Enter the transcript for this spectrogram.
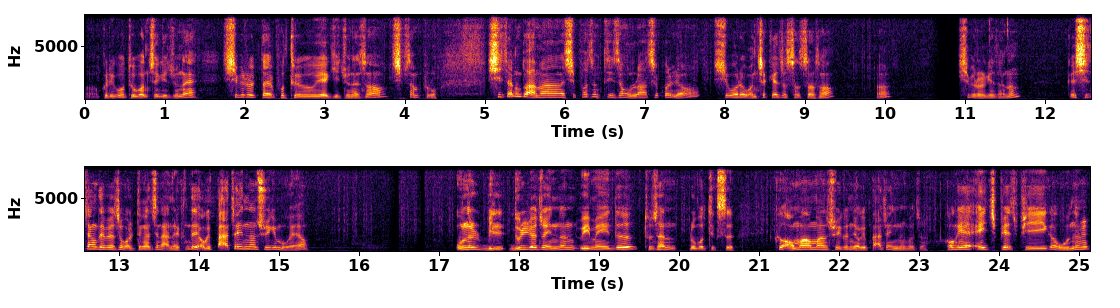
어, 그리고 두 번째 기준에 11월 달 포트의 기준에서 13% 시장도 아마 10% 이상 올라왔을걸요. 10월에 원체 깨졌었어서 어? 11월 계좌는 그 시장 대비해서 월등하진 않아요. 근데 여기 빠져 있는 수익이 뭐예요? 오늘 밀, 눌려져 있는 위메이드 두산 로보틱스 그 어마어마한 수익은 여기 빠져 있는 거죠. 거기에 HPSP가 오늘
